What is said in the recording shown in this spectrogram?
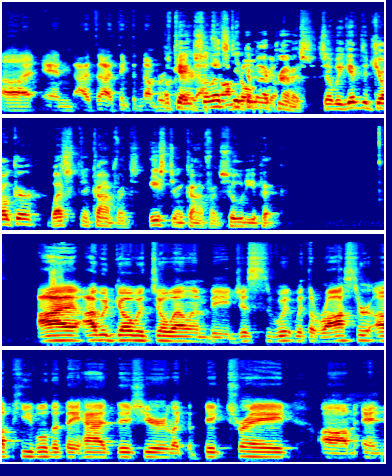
Uh, and I, th- I, think the numbers. Okay, so let's so get to my premise. So we give the Joker Western Conference, Eastern Conference. Who do you pick? I I would go with Joel Embiid just with, with the roster upheaval that they had this year, like the big trade. Um, and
